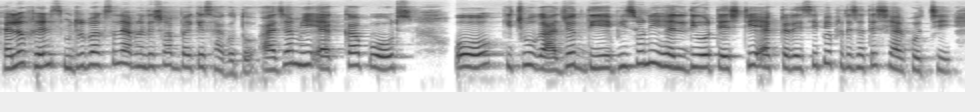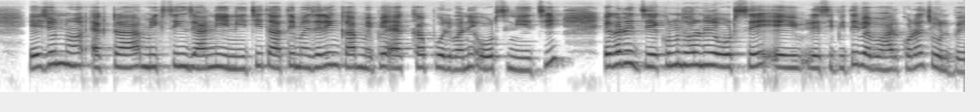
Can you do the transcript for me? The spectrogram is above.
হ্যালো ফ্রেন্ডস মিটুর বাক্সালে আপনাদের সবাইকে স্বাগত। আজ আমি এক কাপ ওটস ও কিছু গাজর দিয়ে ভীষণই হেলদি ও টেস্টি একটা রেসিপি আপনাদের সাথে শেয়ার করছি। এই জন্য একটা মিক্সিং জার নিয়ে নিয়েছি, তাতে মেজারিং কাপ মেপে এক কাপ পরিমাণে ওটস নিয়েছি। এখানে যে কোনো ধরনের ওটসেই এই রেসিপিতে ব্যবহার করা চলবে।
